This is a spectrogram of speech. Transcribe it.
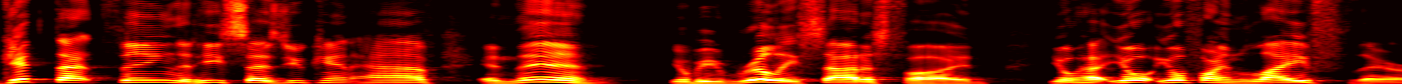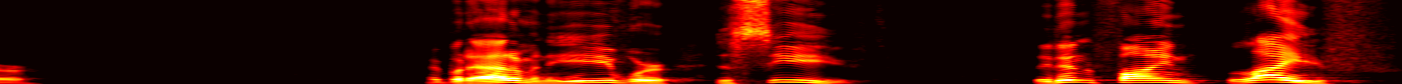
get that thing that he says you can't have, and then you'll be really satisfied. You'll, ha- you'll, you'll find life there. Right? But Adam and Eve were deceived. They didn't find life.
